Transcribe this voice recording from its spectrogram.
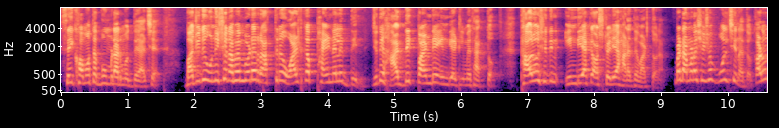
সেই ক্ষমতা বুমরার মধ্যে আছে। বা যদি উনিশে নভেম্বরের রাত্রে ওয়ার্ল্ড কাপ ফাইনালের দিন যদি হার্দিক পান্ডিয়া ইন্ডিয়া টিমে থাকতো, তাহলেও সেদিন ইন্ডিয়াকে অস্ট্রেলিয়া হারাতে পারতো না। বাট আমরা সেসব বলছি না তো, কারণ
